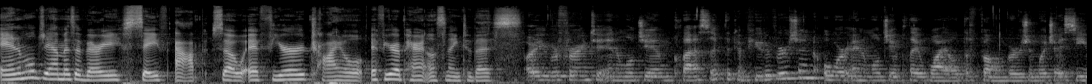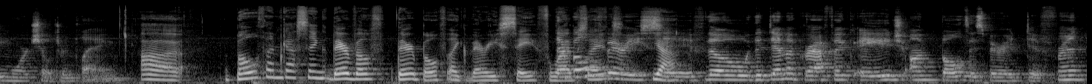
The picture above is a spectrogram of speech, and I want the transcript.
Animal Jam is a very safe app. So if your child, if you're a parent listening to this, Are you referring to Animal Jam Classic, the computer version, or Animal Jam Play Wild, the phone version, which I see more children playing? uh both I'm guessing they're both they're both like very safe They're websites. both very Yeah. safe, though the demographic age on both is very different.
